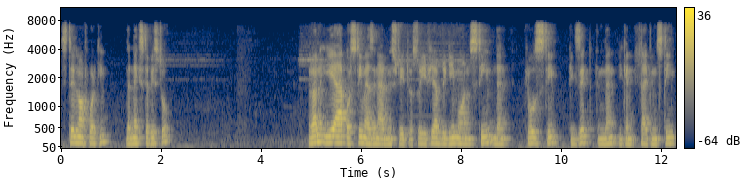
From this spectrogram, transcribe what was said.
Still not working. The next step is to run EA app or Steam as an administrator. So if you have the game on Steam then close Steam exit and then you can type in steam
